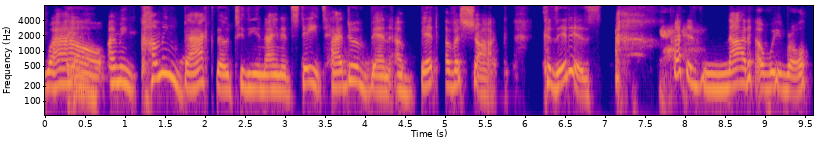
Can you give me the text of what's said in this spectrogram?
Wow. I mean, coming back though to the United States had to have been a bit of a shock because it is, that is not how we roll.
